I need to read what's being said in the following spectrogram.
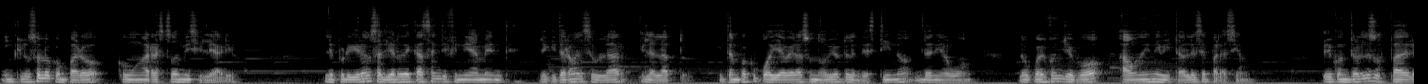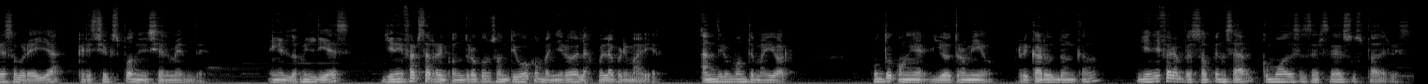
incluso lo comparó con un arresto domiciliario. Le prohibieron salir de casa indefinidamente, le quitaron el celular y la laptop, y tampoco podía ver a su novio clandestino Daniel Wong, lo cual conllevó a una inevitable separación. El control de sus padres sobre ella creció exponencialmente. En el 2010, Jennifer se reencontró con su antiguo compañero de la escuela primaria, Andrew Montemayor. Junto con él y otro amigo, Ricardo Duncan, Jennifer empezó a pensar cómo deshacerse de sus padres,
